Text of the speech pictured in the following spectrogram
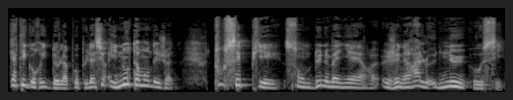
catégories de la population, et notamment des jeunes. Tous ces pieds sont d'une manière générale nus aussi.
